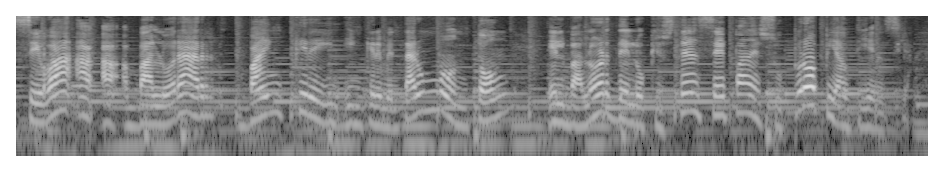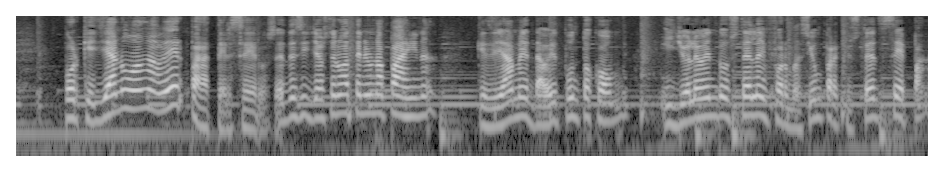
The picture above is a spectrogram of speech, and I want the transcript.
se va a, valorar, va a incrementar un montón el valor de lo que usted sepa de su propia audiencia. Porque ya no van a ver para terceros. Es decir, ya usted no va a tener una página que se llame david.com y yo le vendo a usted la información para que usted sepa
